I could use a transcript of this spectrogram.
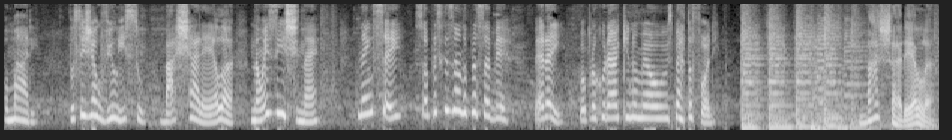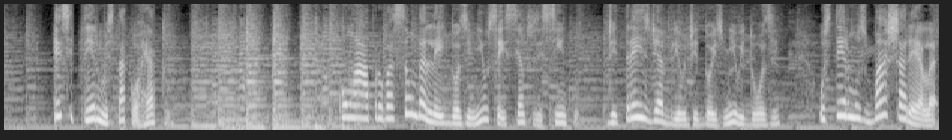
Ô Mari, você já ouviu isso? Bacharela? Não existe, né? Nem sei, só pesquisando para saber. Peraí, vou procurar aqui no meu espertofone. Bacharela? Esse termo está correto? Com a aprovação da Lei 12.605, de 3 de abril de 2012, os termos bacharela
